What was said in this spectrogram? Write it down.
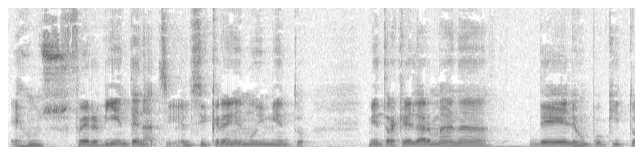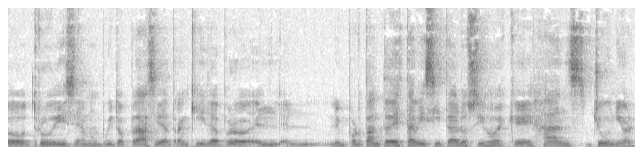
es un ferviente nazi, él sí cree en el movimiento, mientras que la hermana de él es un poquito Trudy, se llama un poquito plácida, tranquila, pero lo importante de esta visita de los hijos es que Hans Jr.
